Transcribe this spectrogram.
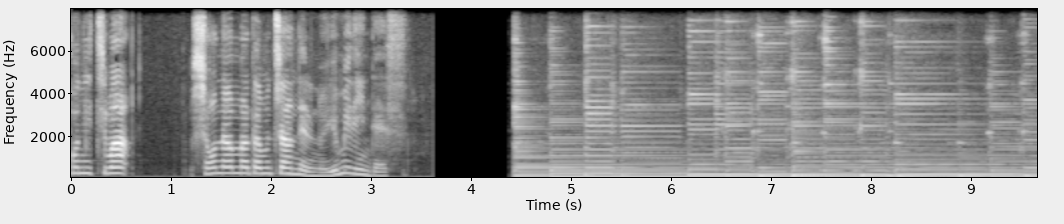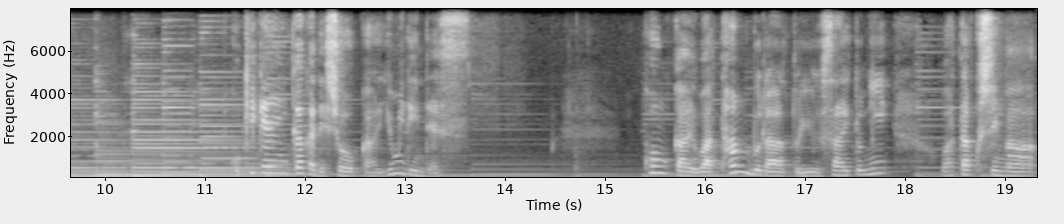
こんにちは。湘南マダムチャンネルのゆみりんです。ご機嫌いかがでしょうかゆみりんです。今回はタンブラーというサイトに私が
